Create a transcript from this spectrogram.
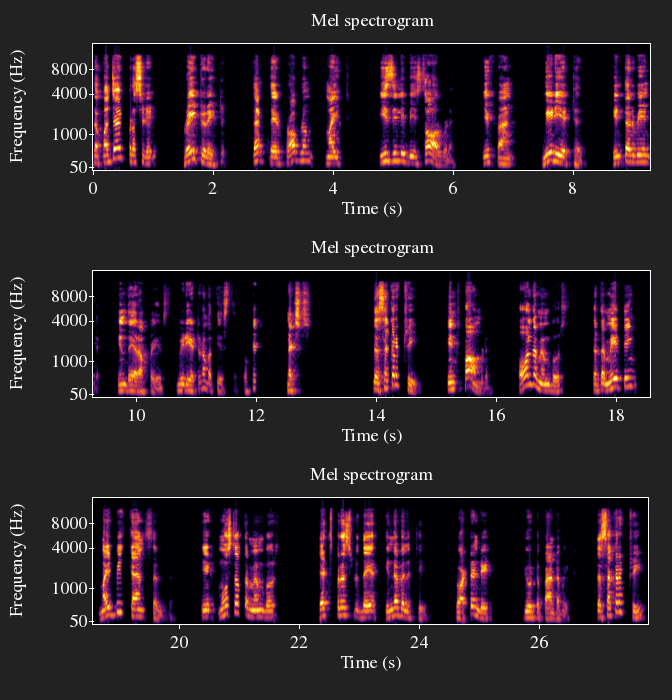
The Panchayat president reiterated that their problem might easily be solved if an mediator intervened in their affairs. Mediator number Okay. Next. The secretary informed all the members that the meeting might be cancelled if most of the members expressed their inability to attend it due to pandemic. The secretary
